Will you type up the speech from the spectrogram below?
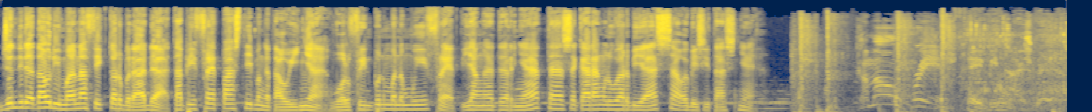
John tidak tahu di mana Victor berada, tapi Fred pasti mengetahuinya. Wolverine pun menemui Fred yang ternyata sekarang luar biasa obesitasnya. Come on, Fred. Hey, be nice, man.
